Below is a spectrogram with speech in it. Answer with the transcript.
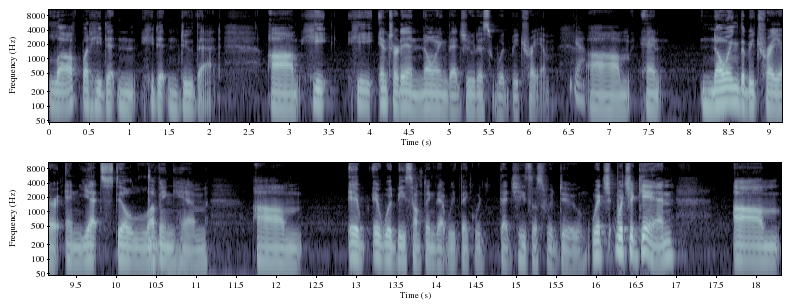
love, but he didn't. He didn't do that. Um, he he entered in knowing that Judas would betray him. Yeah. Um, and knowing the betrayer and yet still loving him um, it it would be something that we think would that Jesus would do. Which which again, um,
